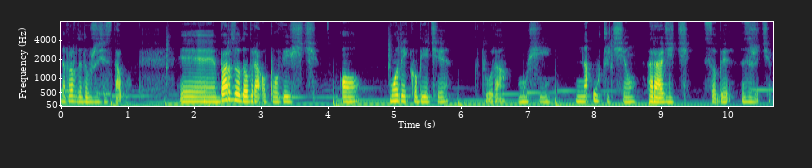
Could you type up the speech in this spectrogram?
naprawdę dobrze się stało. Bardzo dobra opowieść o młodej kobiecie, która musi nauczyć się radzić sobie z życiem.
